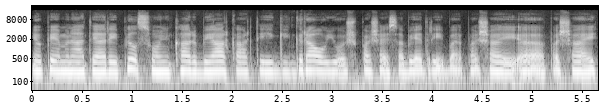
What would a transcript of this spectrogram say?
jo pieminētie arī pilsoņu kari bija ārkārtīgi graujoši pašai sabiedrībai, pašai, eh, pašai eh,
